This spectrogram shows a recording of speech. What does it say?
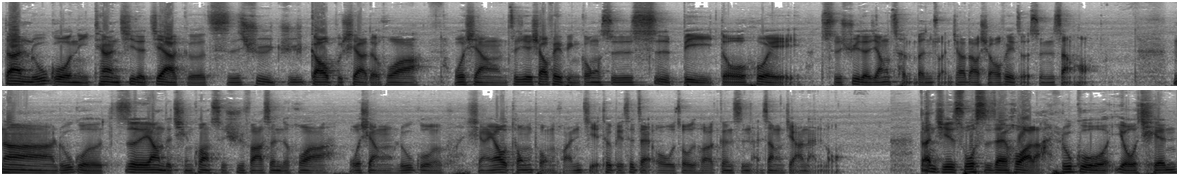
但如果你天然气的价格持续居高不下的话，我想这些消费品公司势必都会持续的将成本转嫁到消费者身上哈。那如果这样的情况持续发生的话，我想如果想要通膨缓解，特别是在欧洲的话，更是难上加难喽。但其实说实在话啦，如果有钱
